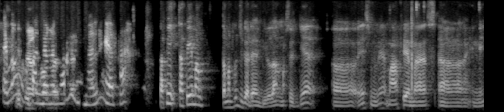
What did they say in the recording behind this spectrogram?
Emang Gitu. pandangan orang gimana ya, Tah? tapi tapi emang temanku juga ada yang bilang maksudnya eh ini sebenarnya maaf ya mas eh, ini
